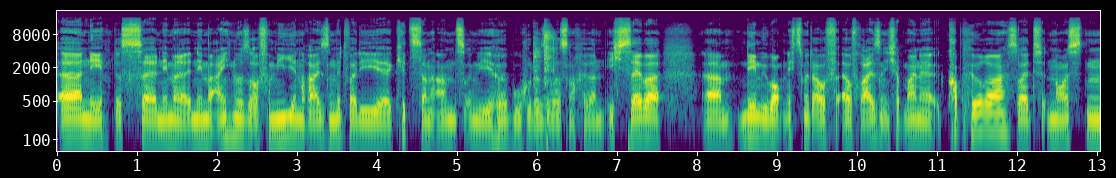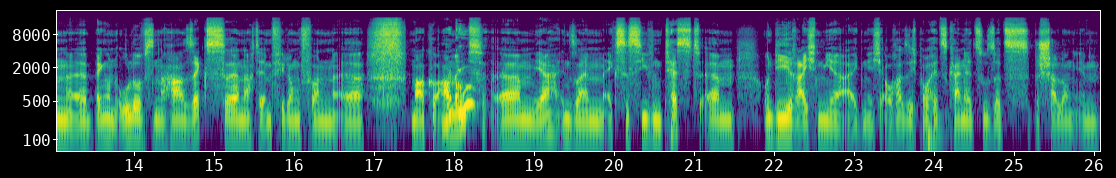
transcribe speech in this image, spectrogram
Äh, nee, das äh, nehmen, wir, nehmen wir eigentlich nur so auf Familienreisen mit, weil die äh, Kids dann abends irgendwie Hörbuch oder sowas noch hören. Ich selber ähm, nehmen überhaupt nichts mit auf, auf Reisen. Ich habe meine Kopfhörer seit neuesten äh, Bang Olufsen H6 äh, nach der Empfehlung von äh, Marco Arment, ähm, ja, in seinem exzessiven Test. Ähm, und die reichen mir eigentlich auch. Also ich brauche jetzt keine Zusatzbeschallung im,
